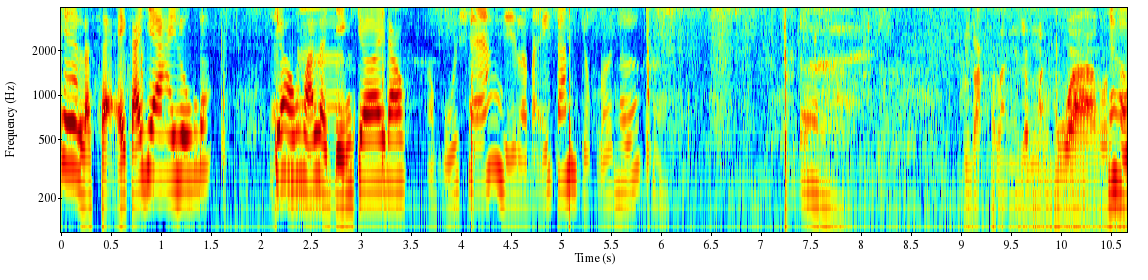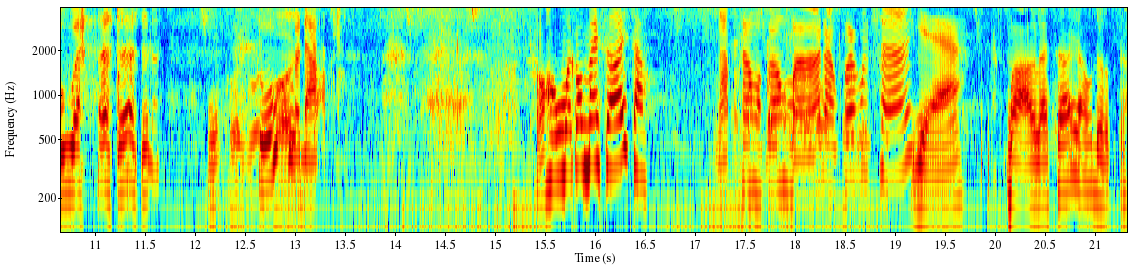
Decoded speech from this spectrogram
ha là sệ cả dai luôn đó. Chứ không phải là chuyện chơi đâu. Một buổi sáng vậy là bảy tám chục đôi nước. Rồi. Đặt cái lần giống mằng hoa thôi. Qua cuốc rồi rồi Cuốc rồi đập. đặt. còn không có máy xới sao? Đập không mà con bờ đâu có bác xế dạ đặt bờ là xới đâu được đâu.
